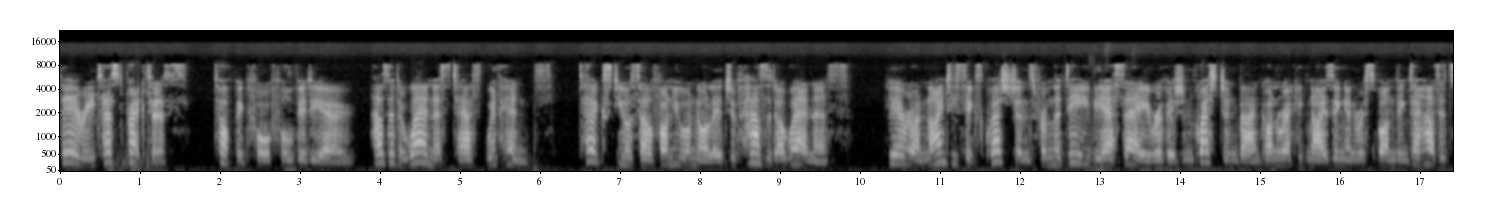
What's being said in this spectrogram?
theory test practice. Topic for full video. Hazard awareness test with hints. Text yourself on your knowledge of hazard awareness. Here are 96 questions from the DVSA revision question bank on recognizing and responding to hazards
